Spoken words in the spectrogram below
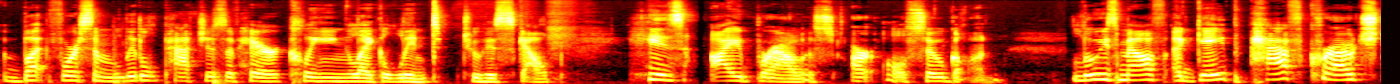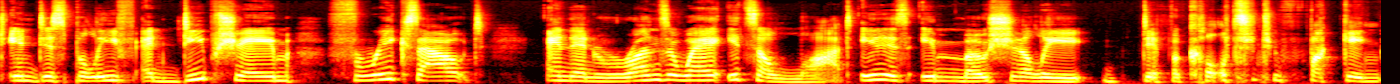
but for some little patches of hair clinging like lint to his scalp. His eyebrows are also gone. Louis's mouth agape, half crouched in disbelief and deep shame, freaks out and then runs away. It's a lot. It is emotionally difficult to fucking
